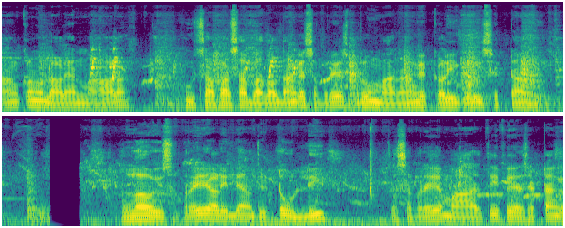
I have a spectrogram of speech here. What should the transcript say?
ਅੰਕਲ ਨੂੰ ਲਾ ਲਿਆ ਨਾਲ, ਫੂਸਾ ਫਾਸਾ ਬਦਲ ਦਾਂਗੇ ਸਪਰੇਅ ਸਪਰੂ ਮਾਰਾਂਗੇ, ਕਲੀ ਕਲੀ ਸਿੱਟਾਂਗੇ। ਲਓ ਜੀ ਸਪਰੇਅ ਵਾਲੀ ਲਿਆਂਦੀ ਢੋਲੀ, ਤੇ ਸਪਰੇਅ ਮਾਰਤੀ, ਫੇਰ ਸਿੱਟਾਂਗੇ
